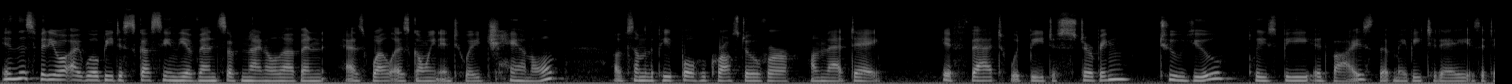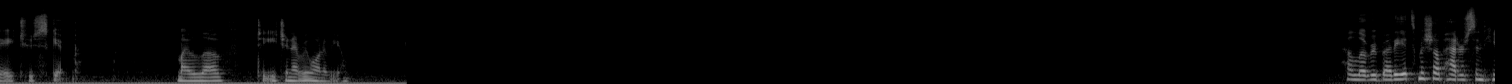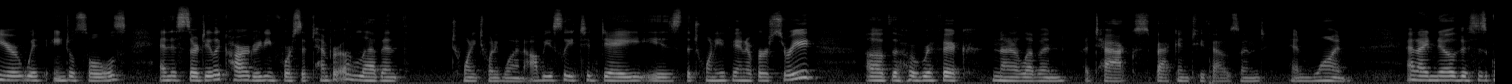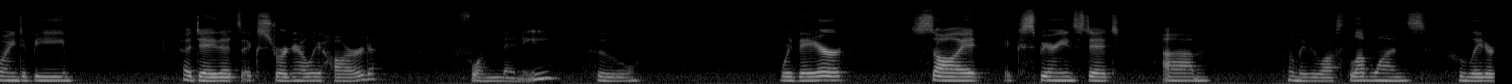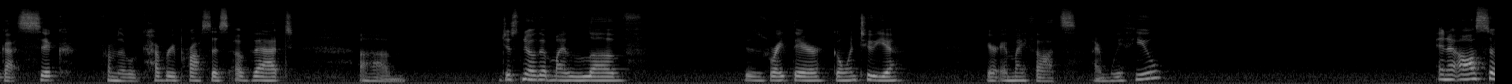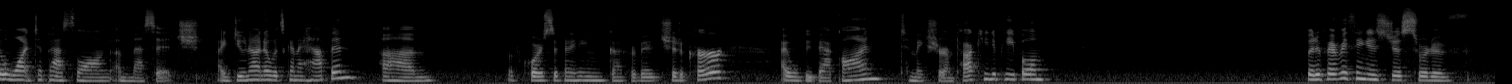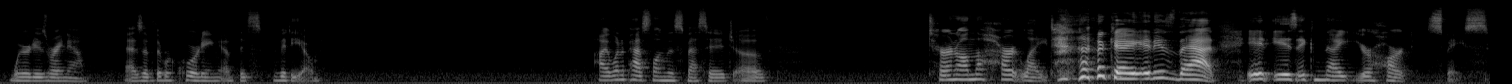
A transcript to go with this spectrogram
In this video, I will be discussing the events of 9 11 as well as going into a channel of some of the people who crossed over on that day. If that would be disturbing to you, please be advised that maybe today is a day to skip. My love to each and every one of you. Hello, everybody. It's Michelle Patterson here with Angel Souls, and this is our daily card reading for September 11th, 2021. Obviously, today is the 20th anniversary of the horrific 9 11 attacks back in 2001. And I know this is going to be a day that's extraordinarily hard for many who were there, saw it, experienced it. Um, who maybe lost loved ones, who later got sick from the recovery process of that. Um, just know that my love is right there going to you. You're in my thoughts. I'm with you. And I also want to pass along a message. I do not know what's going to happen. Um, of course, if anything, God forbid, should occur, I will be back on to make sure I'm talking to people. But if everything is just sort of where it is right now, as of the recording of this video, I want to pass along this message of turn on the heart light. okay, it is that. It is ignite your heart space.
